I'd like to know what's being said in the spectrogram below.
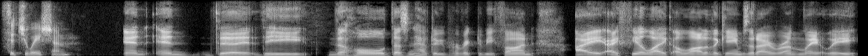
situation and and the the the whole doesn't have to be perfect to be fun i i feel like a lot of the games that i run lately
